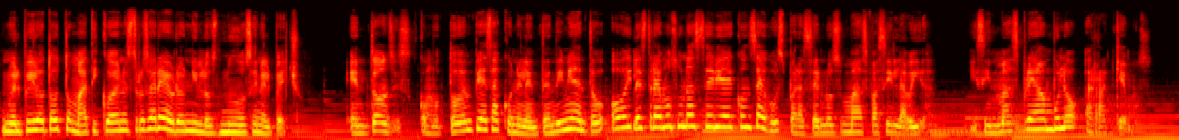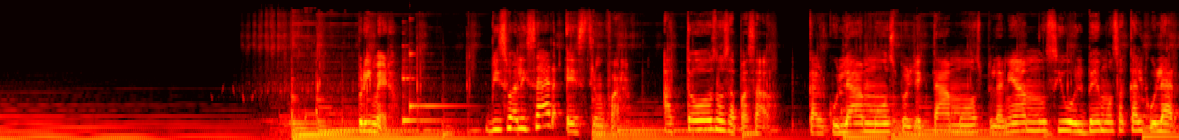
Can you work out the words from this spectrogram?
no el piloto automático de nuestro cerebro ni los nudos en el pecho. Entonces, como todo empieza con el entendimiento, hoy les traemos una serie de consejos para hacernos más fácil la vida. Y sin más preámbulo, arranquemos. Primero, visualizar es triunfar. A todos nos ha pasado. Calculamos, proyectamos, planeamos y volvemos a calcular.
